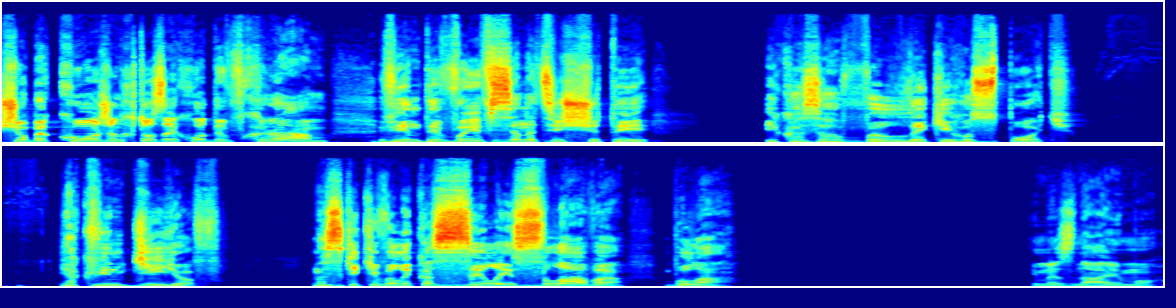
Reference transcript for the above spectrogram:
щоб кожен, хто заходив в храм, він дивився на ці щити і казав: Великий Господь, як він діяв, наскільки велика сила і слава була. І ми знаємо,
